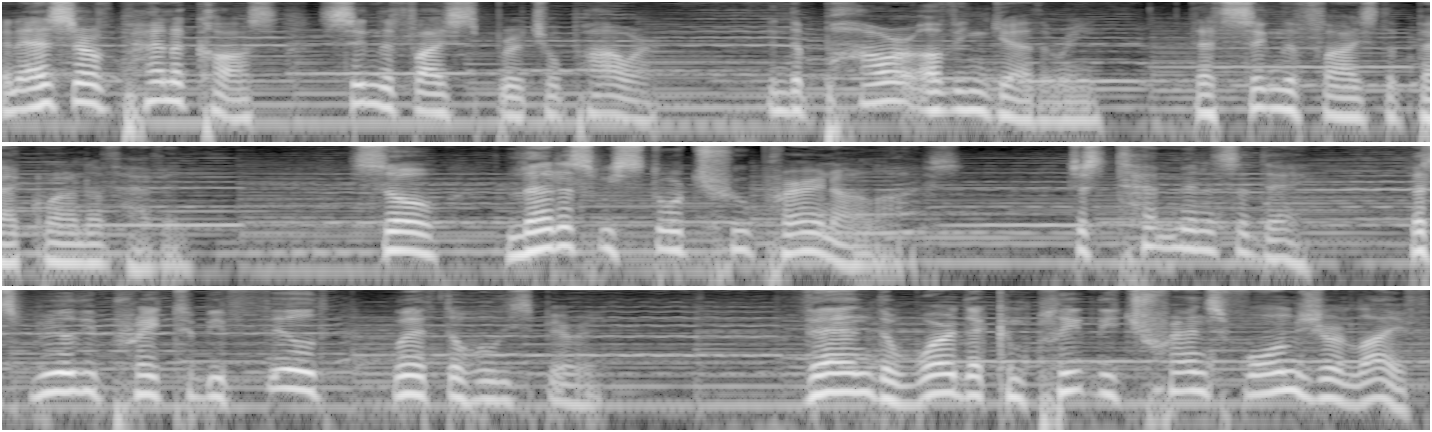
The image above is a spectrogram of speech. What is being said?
An answer of Pentecost signifies spiritual power. And the power of ingathering that signifies the background of heaven. So let us restore true prayer in our lives. Just 10 minutes a day. Let's really pray to be filled with the Holy Spirit. Then the word that completely transforms your life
